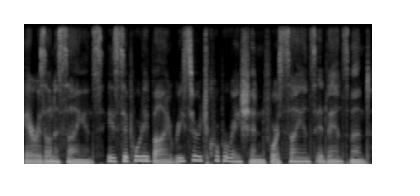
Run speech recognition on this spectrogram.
Arizona Science is supported by Research Corporation for Science Advancement.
